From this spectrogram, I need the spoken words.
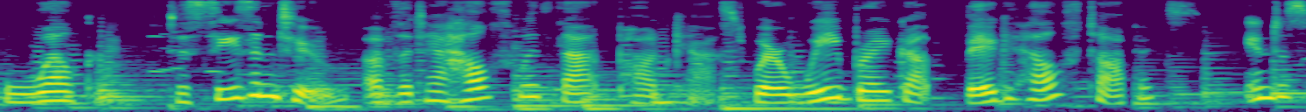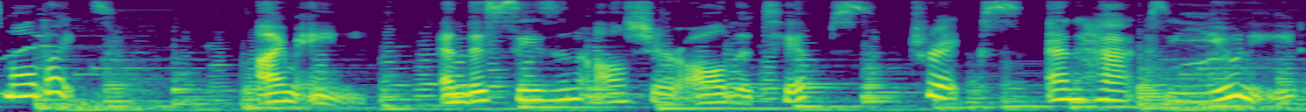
Welcome to season two of the To Health With That podcast, where we break up big health topics into small bites. I'm Amy, and this season I'll share all the tips, tricks, and hacks you need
